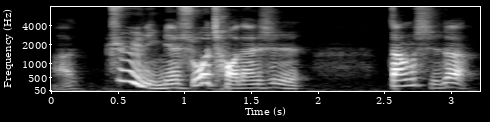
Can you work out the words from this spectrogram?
啊，剧里面说乔丹是当时的，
